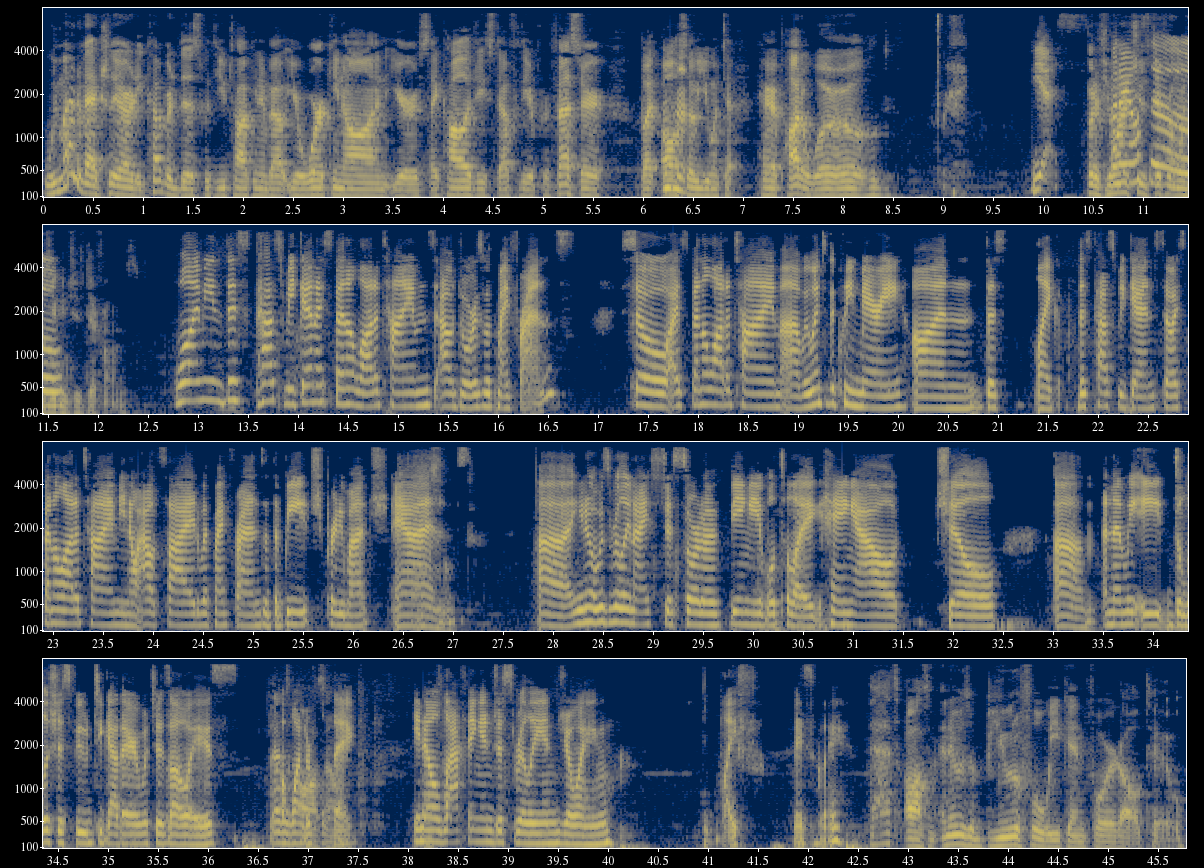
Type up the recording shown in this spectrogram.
we might have actually already covered this with you talking about you're working on your psychology stuff with your professor, but Mm-hmm. also you went to Harry Potter World. yes. But if you But want I to choose different ones, you can choose different ones. Well, I mean, this past weekend I spent a lot of times outdoors with my friends. So I spent a lot of time. Uh, we went to the Queen Mary on this like this past weekend. So I spent a lot of time, you know, outside with my friends at the beach, pretty much, and uh, you know, it was really nice just sort of being able to like hang out, chill, um, and then we ate delicious food together, which is always That's a wonderful awesome. thing. You know, That's- laughing and just really enjoying life, basically. That's awesome. And it was a beautiful weekend for it all too.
